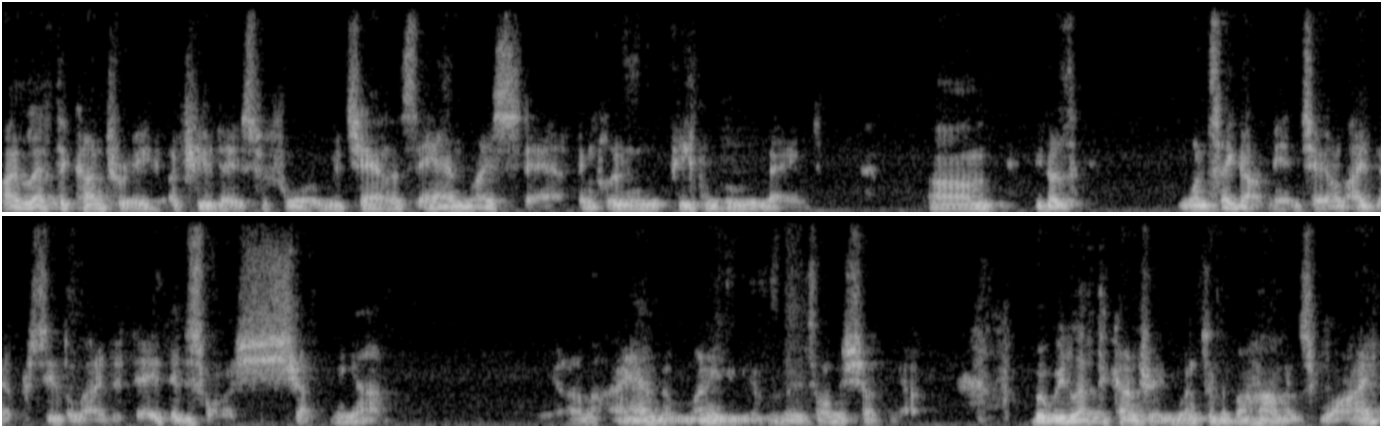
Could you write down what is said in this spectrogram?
I left the country a few days before with Janice and my staff, including the people who remained, um, because once they got me in jail, I'd never see the light of day. They just want to shut me up. You know, I have no money to give them. They just want to shut me up. But we left the country, went to the Bahamas. Why?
